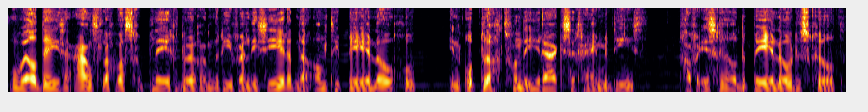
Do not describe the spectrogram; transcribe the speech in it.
Hoewel deze aanslag was gepleegd door een rivaliserende anti-PLO-groep in opdracht van de Iraakse geheime dienst, gaf Israël de PLO de schuld.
